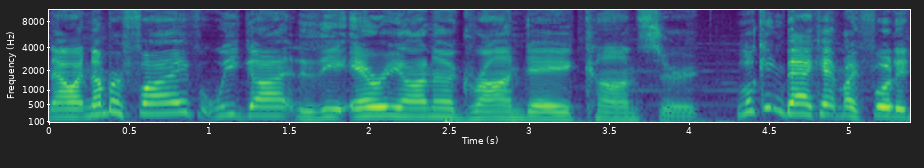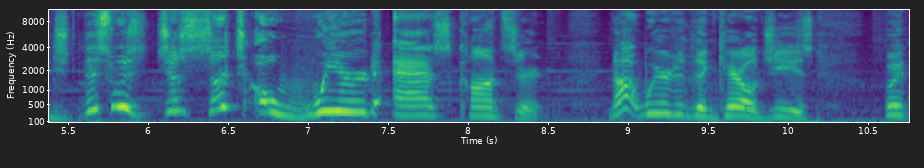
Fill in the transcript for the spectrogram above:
Now at number 5, we got the Ariana Grande concert. Looking back at my footage, this was just such a weird ass concert. Not weirder than Karol G's, but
